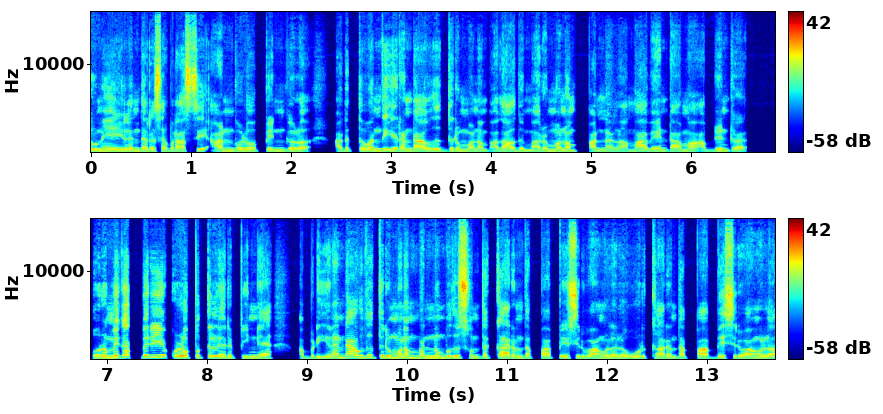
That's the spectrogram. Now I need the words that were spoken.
துணையை இழந்த ரிசர்வராசி ஆண்களோ பெண்களோ அடுத்து வந்து இரண்டாவது திருமணம் அதாவது மறுமணம் பண்ணலாமா வேண்டாமா அப்படின்ற ஒரு மிகப்பெரிய குழப்பத்தில் இருப்பீங்க. அப்படி இரண்டாவது திருமணம் பண்ணும்போது சொந்தக்காரன் தப்பாக பேசிடுவாங்களோ இல்லை ஊர்க்காரன் தப்பாக பேசிடுவாங்களோ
